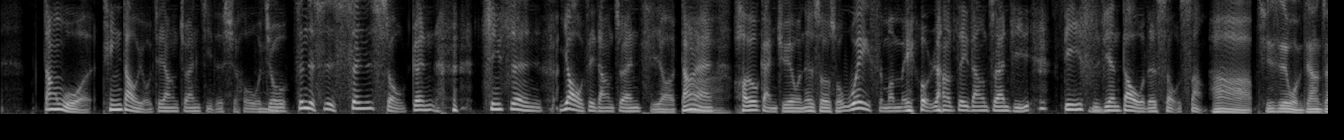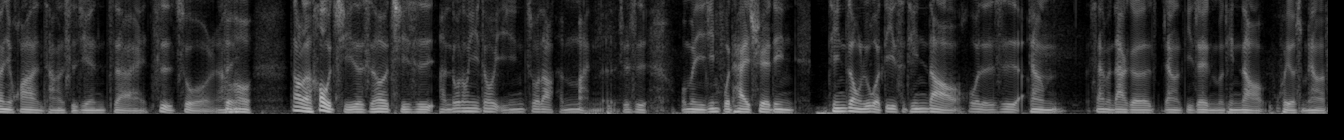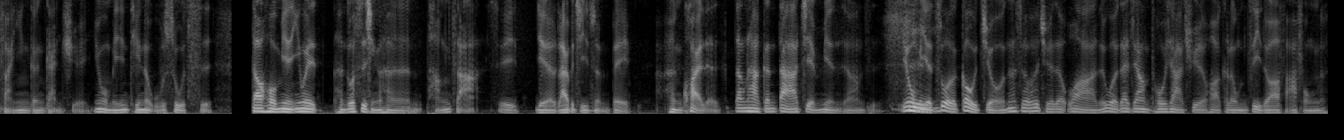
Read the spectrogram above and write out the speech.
当我听到有这张专辑的时候，我就真的是伸手跟 清盛要这张专辑哦。当然好有感觉。我那时候说，为什么没有让这张专辑第一时间到我的手上啊？其实我们这张专辑花了很长的时间在制作，然后到了后期的时候，其实很多东西都已经做到很满了，就是我们已经不太确定听众如果第一次听到，或者是像。Simon 大哥这样的 DJ 有没有听到会有什么样的反应跟感觉？因为我们已经听了无数次，到后面因为很多事情很庞杂，所以也来不及准备。很快的，当他跟大家见面这样子，因为我们也做得够久，那时候会觉得哇，如果再这样拖下去的话，可能我们自己都要发疯了。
